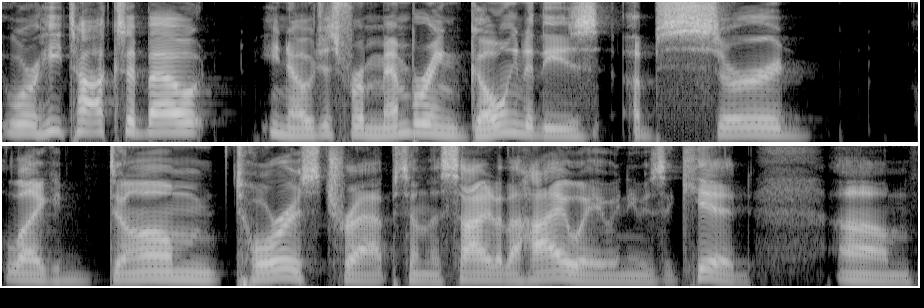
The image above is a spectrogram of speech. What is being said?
where he talks about you know just remembering going to these absurd, like dumb tourist traps on the side of the highway when he was a kid. Um,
